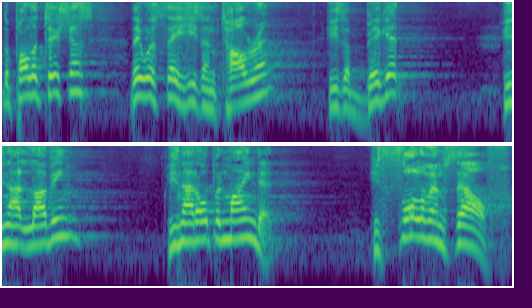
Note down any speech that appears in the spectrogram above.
the politicians, they would say he's intolerant, he's a bigot, he's not loving, he's not open minded, he's full of himself.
